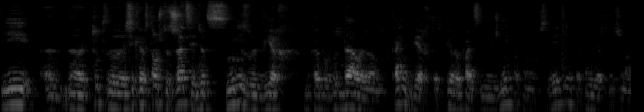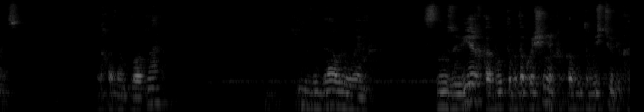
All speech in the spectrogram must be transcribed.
И э, тут э, секрет в том, что сжатие идет снизу вверх мы как бы выдавливаем ткань вверх. То есть первый пальцы нижний, потом средний, потом верхний сжимается. Захватываем плотно. И выдавливаем снизу вверх, как будто бы такое ощущение, как будто бы из тюбика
